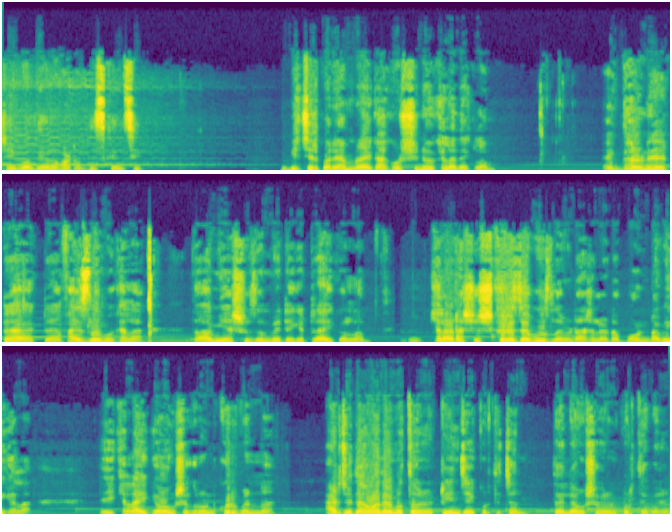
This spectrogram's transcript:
সেই বল দিয়ে আমরা ফাটান পিস খেলছি। বিচের পরে আমরা এক আকর্ষণীয় খেলা দেখলাম। এক ধরনের এটা একটা ফাইজলামো খেলা। তো আমি আর সুজন ভাইটাকে ট্রাই করলাম। খেলাটা শেষ করে যা বুঝলাম, এটা আসলে একটা বন্ডামি খেলা। এই খেলায় কেউ অংশগ্রহণ করবেন না। আর যদি আমাদের মতো একটু এনজয় করতে চান, তাহলে অংশগ্রহণ করতে পারেন।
